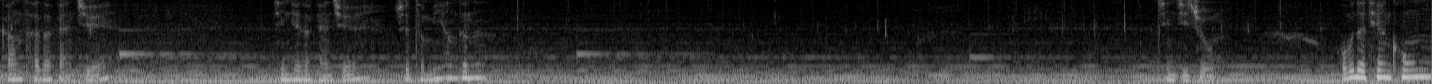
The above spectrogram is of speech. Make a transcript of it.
刚才的感觉。今天的感觉是怎么样的呢？请记住，我们的天空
